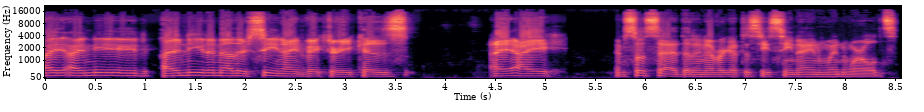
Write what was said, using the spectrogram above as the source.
I I need I need another C9 victory cuz I I am so sad that I never got to see C9 win worlds.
